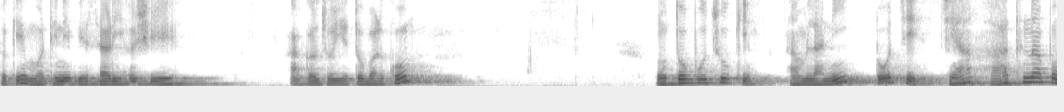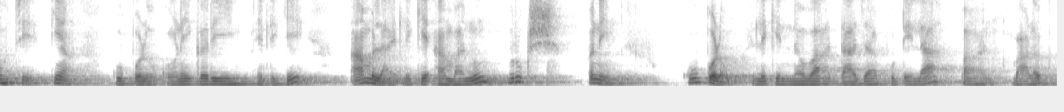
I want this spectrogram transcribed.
તો કે મઢીને બેસાડી હશે? આગળ જોઈએ તો બાળકો. હું તો પૂછું કે આમલાની ટોચે જ્યાં હાથ ના પહોંચે ત્યાં કૂપળો કોણે કરી? એટલે કે આંબલા, એટલે કે આંબાનું વૃક્ષ અને કૂપળો, એટલે કે નવા તાજા ફૂટેલા પાન. બાળક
